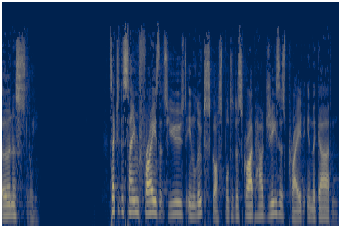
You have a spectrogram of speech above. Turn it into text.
earnestly. It's actually the same phrase that's used in Luke's gospel to describe how Jesus prayed in the garden.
